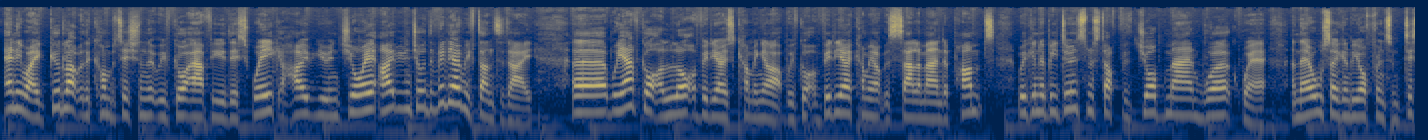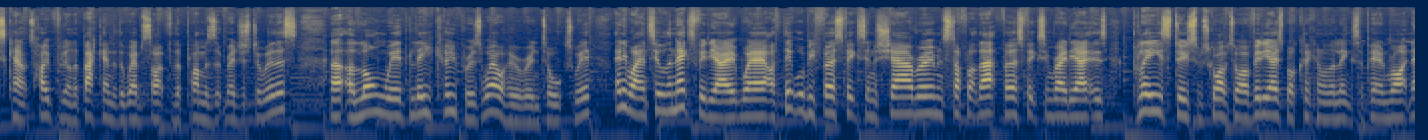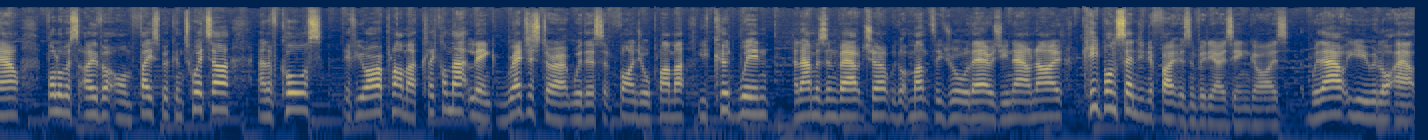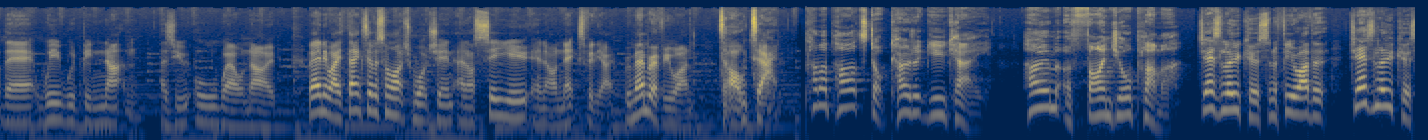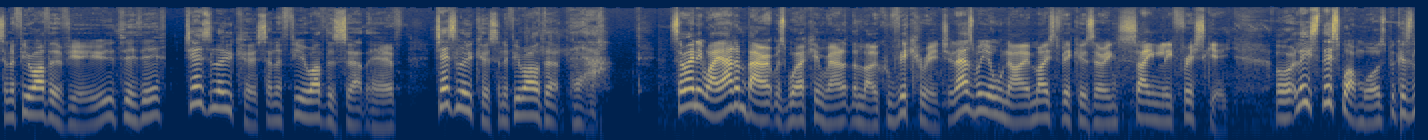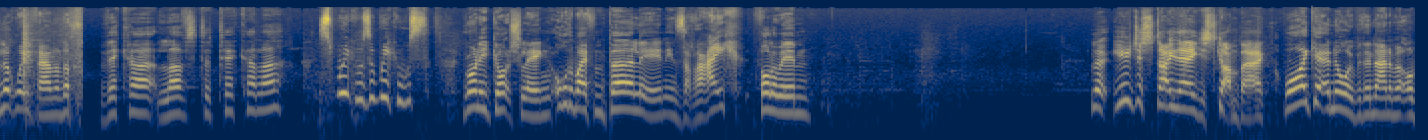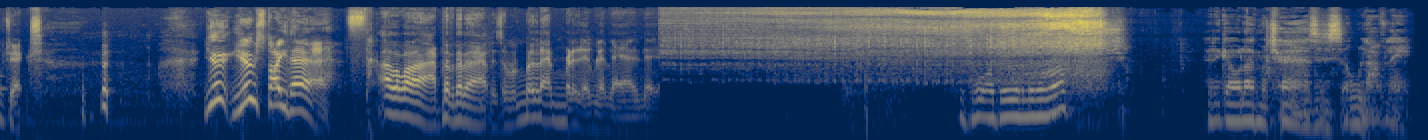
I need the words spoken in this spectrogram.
Anyway, good luck with the competition that we've got out for you this week. I hope you enjoy it. I hope you enjoyed the video we've done today. Uh, we have got a lot of videos coming up. We've got a video coming up with Salamander Pumps. We're going to be doing some stuff with Jobman Workwear, and they're also going to be offering some discounts, hopefully on the back end of the website for the plumbers that register with us, uh, along with Lee Cooper as well, who we're in talks with. Anyway, until the next video, where I think we'll be first fixing a shower room and stuff like that, first fixing radiators, please do subscribe to our videos by clicking on the links appearing right now. Follow us over on Facebook Facebook and Twitter. And of course, if you are a plumber, click on that link, register with us at Find Your Plumber. You could win an Amazon voucher. We've got monthly draw there, as you now know. Keep on sending your photos and videos in, guys. Without you lot out there, we would be nothing, as you all well know. But anyway, thanks ever so much for watching, and I'll see you in our next video. Remember, everyone, to hold tight. Plumberparts.co.uk, home of Find Your Plumber. Jez Lucas and a few other Jez Lucas and a few other of you Jez Lucas and a few others out there. Jez Lucas and a few other. Ah. So anyway, Adam Barrett was working around at the local vicarage, and as we all know, most vicars are insanely frisky, or at least this one was, because look what he found on the vicar loves to tickler. Swiggles and wiggles. Ronnie Gotchling, all the way from Berlin in Reich. Follow him. Look, you just stay there, you scumbag. Why get annoyed with inanimate objects? You, you stay there. This is what I do when I'm in a rush. Let it go all over my trousers. Oh, lovely.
